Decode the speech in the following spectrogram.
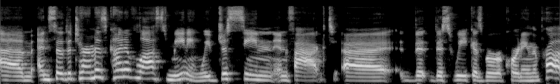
Um, and so the term has kind of lost meaning. We've just seen in fact uh, th- this week as we're recording the pro-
